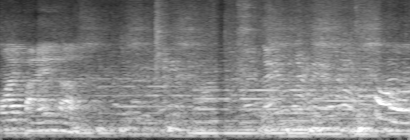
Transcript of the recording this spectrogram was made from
ปล่อยไปครับเออ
